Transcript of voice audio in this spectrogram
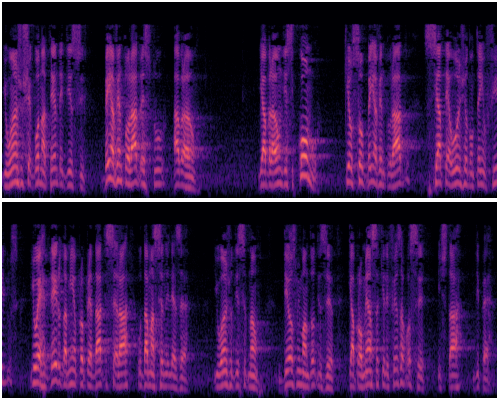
E o anjo chegou na tenda e disse: Bem-aventurado és tu, Abraão. E Abraão disse: Como que eu sou bem-aventurado, se até hoje eu não tenho filhos, e o herdeiro da minha propriedade será o Damasceno Eliezer? E o anjo disse: Não, Deus me mandou dizer que a promessa que ele fez a você está de pé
